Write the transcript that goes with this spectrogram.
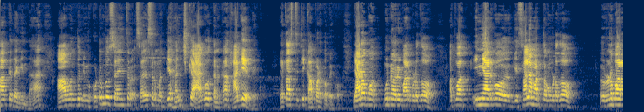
ಹಾಕಿದಾಗಿಂದ ಆ ಒಂದು ನಿಮ್ಮ ಕುಟುಂಬ ಸದಸ್ಯರ ಸದಸ್ಯರ ಮಧ್ಯೆ ಹಂಚಿಕೆ ಆಗೋ ತನಕ ಹಾಗೇ ಇರಬೇಕು. ಯಥಾಸ್ಥಿತಿ ಕಾಪಾಡ್ಕೋಬೇಕು. ಯಾರೋ ಮೂರನೇವ್ರಿಗೆ ಮಾರ್ಬಿಡೋದು, ಅಥವಾ ಇನ್ಯಾರಿಗೋ ಸಾಲ ಮಾಡಿ ತೊಗೊಂಬಿಡೋದು ಋಣಭಾರ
